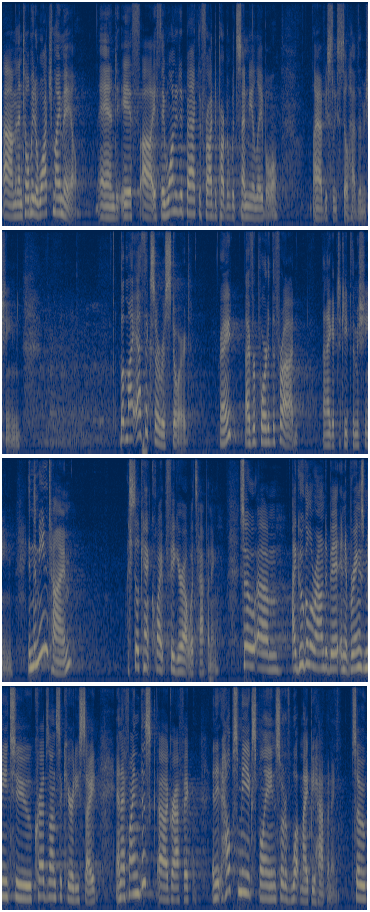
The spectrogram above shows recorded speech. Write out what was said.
um, and then told me to watch my mail. And if, uh, if they wanted it back, the fraud department would send me a label. I obviously still have the machine. But my ethics are restored, right? I've reported the fraud, and I get to keep the machine. In the meantime, I still can't quite figure out what's happening. So um, I Google around a bit and it brings me to Krebs on Security site and I find this uh, graphic and it helps me explain sort of what might be happening. So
